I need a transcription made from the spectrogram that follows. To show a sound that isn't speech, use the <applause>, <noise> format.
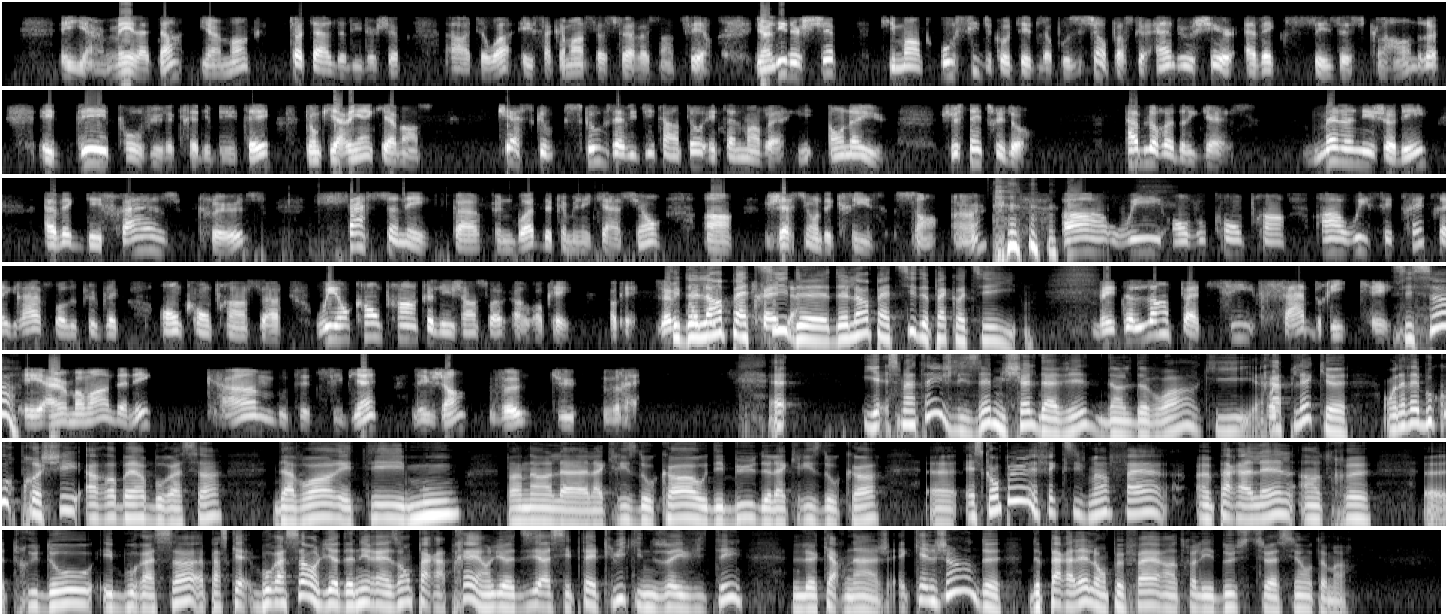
et il y a un mais là-dedans, il y a un manque total de leadership à Ottawa et ça commence à se faire ressentir. Il y a un leadership qui manque aussi du côté de l'opposition parce que Andrew Scheer, avec ses esclandres, est dépourvu de crédibilité, donc il n'y a rien qui avance. Qu'est-ce que ce que vous avez dit tantôt est tellement vrai. On a eu Justin Trudeau, Pablo Rodriguez, Mélanie Joly, avec des phrases creuses, façonnées par une boîte de communication en gestion de crise 101. ah oui, on vous comprend. Ah oui, c'est très, très grave pour le public. On comprend ça. Oui, on comprend que les gens soient... Ah, OK, OK. C'est de l'empathie de, de l'empathie de pacotille. Mais de l'empathie fabriquée. C'est ça. Et à un moment donné, comme vous dites si bien, les gens veulent du vrai. A- ce matin, je lisais Michel David dans Le Devoir qui rappelait que on avait beaucoup reproché à Robert Bourassa d'avoir été mou pendant la, crise d'Oka, au début de la crise d'Oka. Euh, Est-ce qu'on peut effectivement faire un parallèle entre euh, Trudeau et Bourassa? Parce que Bourassa, on lui a donné raison par après. On lui a dit, ah, c'est peut-être lui qui nous a évité le carnage. Et Quel genre de, de parallèle on peut faire entre les deux situations, Thomas?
